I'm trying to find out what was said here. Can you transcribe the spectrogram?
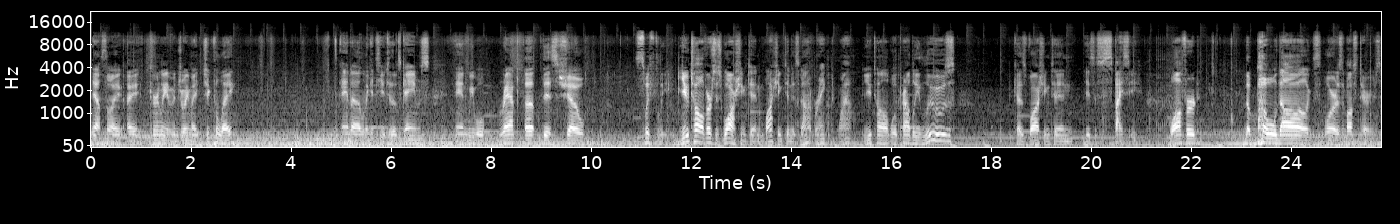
yeah. So I, I currently am enjoying my Chick Fil A, and uh, let me get to you to those games and we will wrap up this show swiftly. Utah versus Washington. Washington is not ranked. Wow. Utah will probably lose because Washington is spicy. Wofford, the Bulldogs, or is it Boston Terriers?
